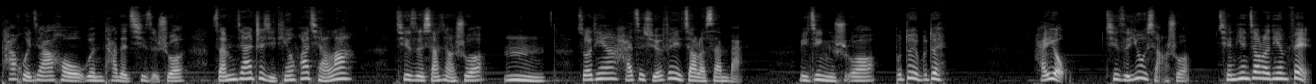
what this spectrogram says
他回家后问他的妻子说：“咱们家这几天花钱啦？”妻子想想说：“嗯，昨天孩子学费交了三百。”李经理说：“不对不对。”还有，妻子又想说：“前天交了电费。”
